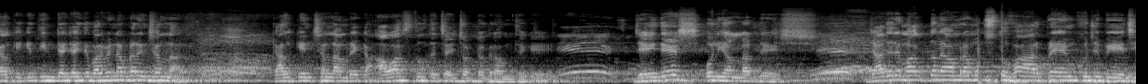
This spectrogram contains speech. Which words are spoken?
কালকে কি তিনটায় যাইতে পারবেন না আপনারা ইনশাল্লাহ? কালকে ইনশাল্লাহ আমরা একটা আওয়াজ তুলতে চাই চট্টগ্রাম থেকে। যে এই দেশ অলি আল্লাহর দেশ। যাদের মাধ্যমে আমরা মুস্তফার প্রেম খুঁজে পেয়েছি,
